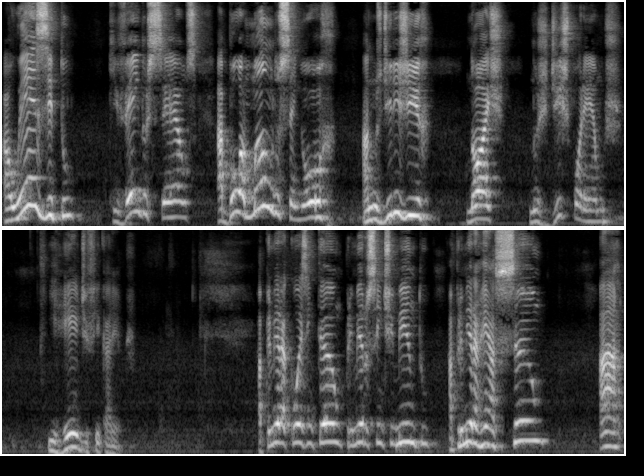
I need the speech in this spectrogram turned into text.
ao êxito que vem dos céus, a boa mão do Senhor a nos dirigir, nós nos disporemos e reedificaremos. A primeira coisa, então, primeiro sentimento, a primeira reação, a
